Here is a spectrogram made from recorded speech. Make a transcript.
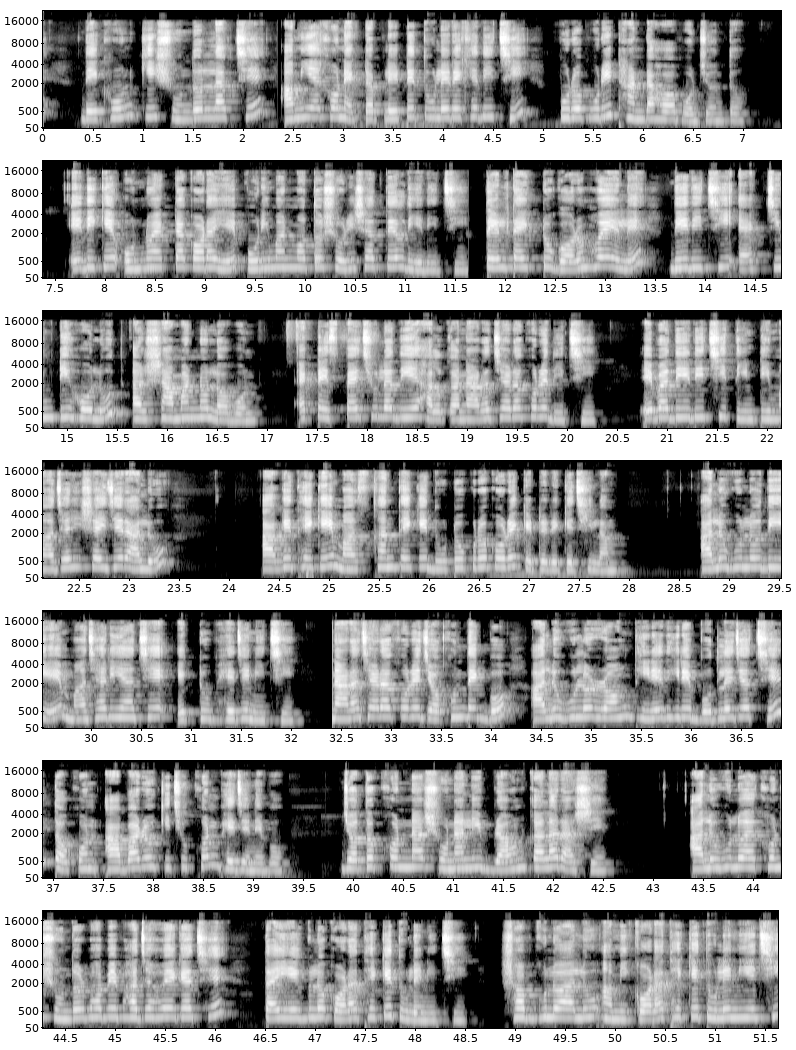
দেখুন কি সুন্দর লাগছে। আমি এখন একটা প্লেটে তুলে রেখে দিচ্ছি, পুরোপুরি ঠান্ডা হওয়া পর্যন্ত। এদিকে অন্য একটা কড়াইয়ে পরিমাণ মতো সরিষার তেল দিয়ে দিচ্ছি। তেলটা একটু গরম হয়ে এলে দিয়ে দিচ্ছি এক চিমটি হলুদ আর সামান্য লবণ। একটা স্প্যাচুলা দিয়ে হালকা নাড়াচাড়া করে দিচ্ছি। এবার দিয়ে দিচ্ছি তিনটি মাঝারি সাইজের আলু। আগে থেকে মাঝখান থেকে দু টুকরো করে কেটে রেখেছিলাম। আলুগুলো দিয়ে মাঝারি আঁচে একটু ভেজে নিচ্ছি। নাড়াচাড়া করে যখন দেখব আলুগুলোর রং ধীরে ধীরে বদলে যাচ্ছে, তখন আবারও কিছুক্ষণ ভেজে নেব। যতক্ষণ না সোনালি ব্রাউন কালার আসে। আলুগুলো এখন সুন্দরভাবে ভাজা হয়ে গেছে, তাই এগুলো কড়া থেকে তুলে নিচ্ছি। সবগুলো আলু আমি কড়া থেকে তুলে নিয়েছি।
